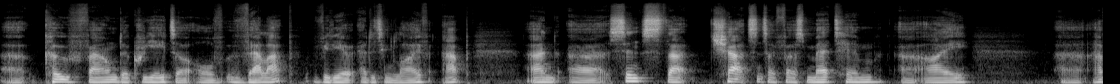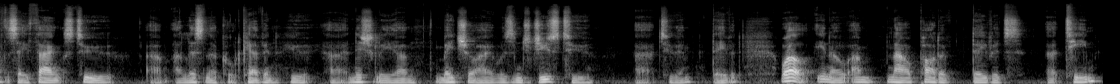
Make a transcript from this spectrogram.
uh, co founder, creator of Velap, Video Editing Live app. And uh, since that chat, since I first met him, uh, I uh, have to say thanks to um, a listener called Kevin who uh, initially um, made sure I was introduced to uh, to him, David. Well, you know, I'm now part of David's uh, team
